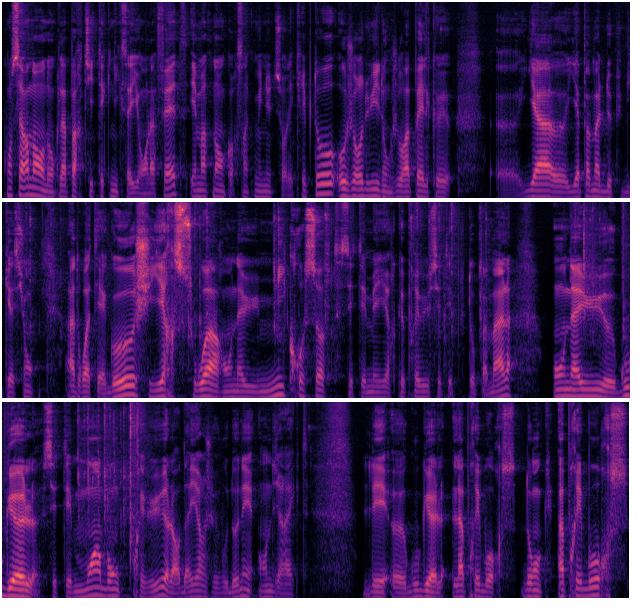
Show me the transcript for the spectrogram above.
Concernant donc la partie technique, ça y est, on l'a faite. Et maintenant, encore 5 minutes sur les cryptos. Aujourd'hui, donc je vous rappelle que euh, il euh, y, a pas mal de publications à droite et à gauche. Hier soir, on a eu Microsoft, c'était meilleur que prévu, c'était plutôt pas mal. On a eu euh, Google, c'était moins bon que prévu. Alors d'ailleurs, je vais vous donner en direct les Google, l'après-bourse. Donc après-bourse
